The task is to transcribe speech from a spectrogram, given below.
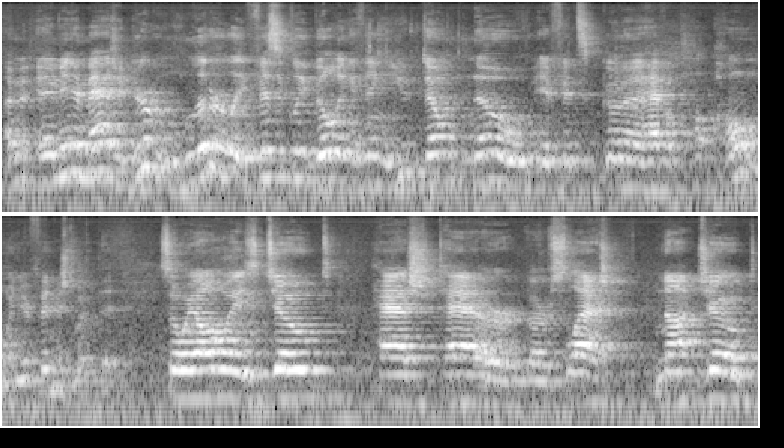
I mean, I mean, imagine you're literally physically building a thing. You don't know if it's going to have a home when you're finished with it. So we always joked, hashtag or, or slash, not joked,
